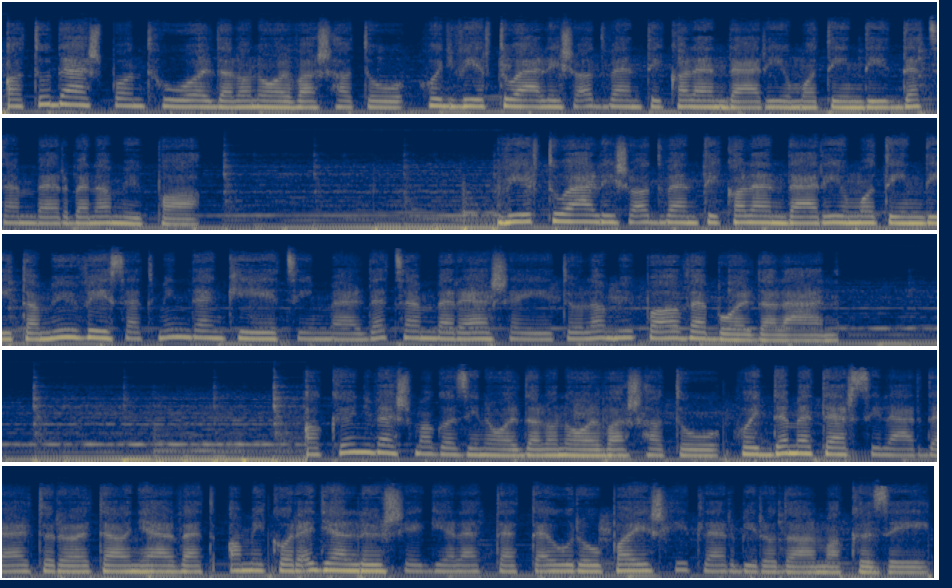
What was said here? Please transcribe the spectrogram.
A tudás.hu oldalon olvasható, hogy virtuális adventi kalendáriumot indít decemberben a műpa. Virtuális adventi kalendáriumot indít a művészet mindenki címmel december 1-től a MÜPA a weboldalán. A könyves magazin oldalon olvasható, hogy Demeter Szilárd eltörölte a nyelvet, amikor egyenlőségjelet tett Európa és Hitler birodalma közé.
